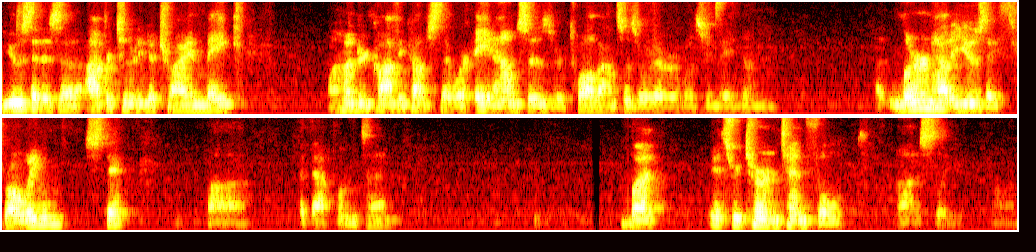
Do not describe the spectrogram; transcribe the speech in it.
used it as an opportunity to try and make 100 coffee cups that were eight ounces or 12 ounces or whatever it was we made them. Learn how to use a throwing stick uh, at that point in time. But it's returned tenfold, honestly. Um,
